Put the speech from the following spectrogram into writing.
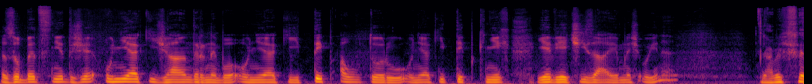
zobecnit, že o nějaký žánr nebo o nějaký typ autorů, o nějaký typ knih je větší zájem než o jiné? Já bych si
